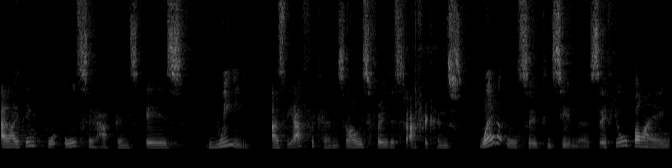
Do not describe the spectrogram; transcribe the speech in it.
And I think what also happens is we as the Africans, and I always throw this to Africans, we're also consumers. So if you're buying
